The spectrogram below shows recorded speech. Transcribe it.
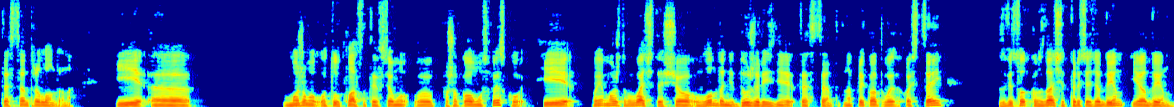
тест-центри Лондона. І е, можемо отут клацати в цьому е, пошуковому списку, і ви можете побачити, що в Лондоні дуже різні тест-центри. Наприклад, ось цей з відсотком здачі 31,1.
